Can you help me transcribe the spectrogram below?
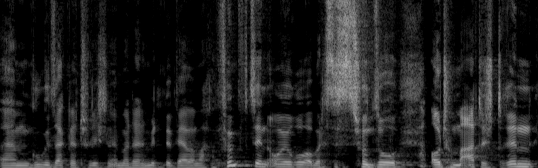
Ähm, Google sagt natürlich dann immer, deine Mitbewerber machen 15 Euro, aber das ist schon so automatisch drin.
